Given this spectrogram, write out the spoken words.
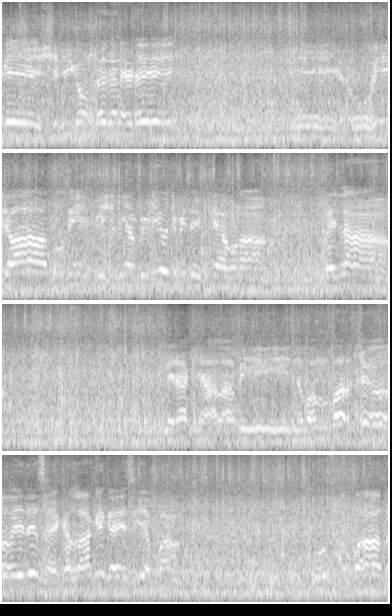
ਜੀ ਗਏ ਸ਼੍ਰੀ ਗੌਂਡੇ ਦੇ ਨੇੜੇ। ਤੇ ਉਹੀ ਰਾਹ ਤੁਸੀਂ ਪਿਛਲੀਆਂ ਵੀਡੀਓ 'ਚ ਵੀ ਦੇਖਿਆ ਹੋਣਾ। ਪਹਿਲਾਂ ਮੇਰਾ ਖਿਆਲ ਆ ਵੀ ਨਵੰਬਰ 'ਚ ਇਹਦੇ ਸਾਈਕਲ ਲਾ ਕੇ ਗਏ ਸੀ ਆਪਾਂ। ਉਸ ਤੋਂ ਬਾਅਦ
